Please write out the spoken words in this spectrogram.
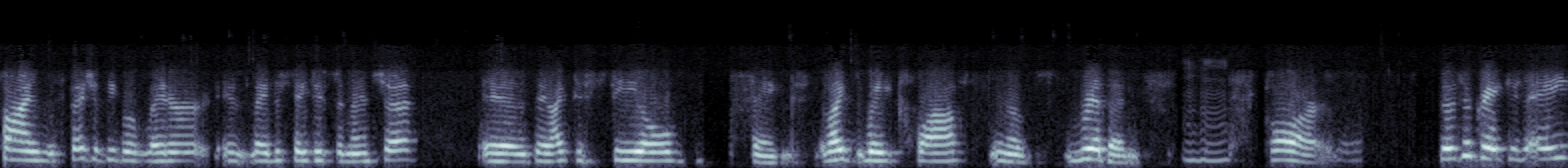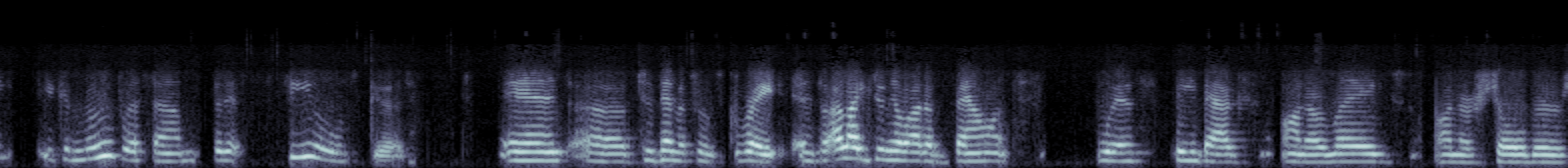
find, especially people later in later stages of dementia, is they like to feel things. They like the way cloth, you know, ribbons, mm-hmm. scarves. Those are great because a you can move with them, but it feels good, and uh, to them it feels great. And so I like doing a lot of balance with bean bags on our legs, on our shoulders.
